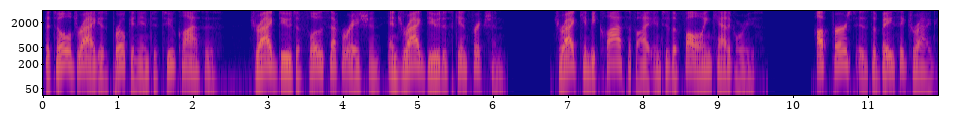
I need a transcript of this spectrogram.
the total drag is broken into two classes, drag due to flow separation and drag due to skin friction. Drag can be classified into the following categories. Up first is the basic drag,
